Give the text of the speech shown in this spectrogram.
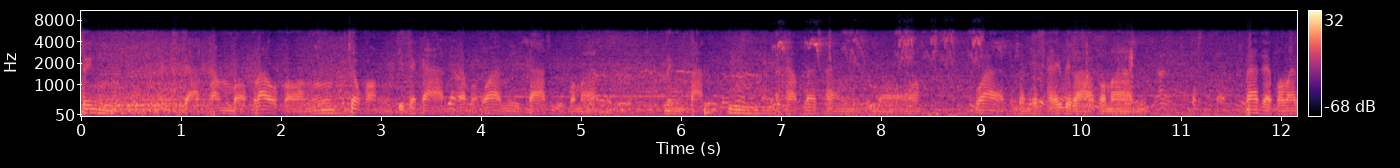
ซึ่งจากคำบอกเล่าของเจ้าของกิจการนะครับ บอกว่ามีก๊าซอยู่ประมาณหนึ่งตันนะครับ และทางหมอว่ามันจะใช้เวลาประมาณ น่าจะประมาณ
